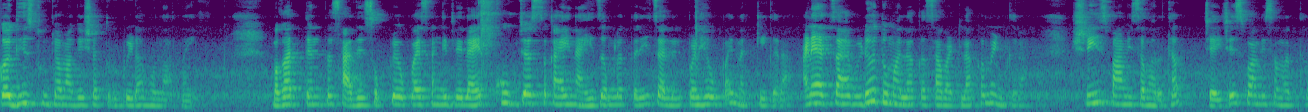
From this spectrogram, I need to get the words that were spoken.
कधीच तुमच्या मागे शत्रुपीडा होणार नाही. मग अत्यंत साधे सोपे उपाय सांगितलेले आहेत. खूप जास्त काही नाही जमलं तरी चालेल पण हे उपाय नक्की करा. आणि आजचा हा व्हिडिओ तुम्हाला कसा वाटला कमेंट करा. श्री स्वामी समर्थ. जय जय स्वामी समर्थ.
